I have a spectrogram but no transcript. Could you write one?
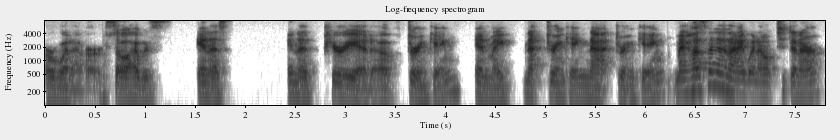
or whatever. So I was in a in a period of drinking in my not drinking, not drinking. My husband and I went out to dinner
